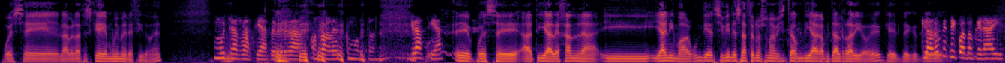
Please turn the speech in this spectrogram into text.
pues eh, la verdad es que muy merecido, ¿eh? Muchas gracias, de verdad. Os lo agradezco un montón. Gracias. Eh, pues eh, a ti, Alejandra, y, ánimo. Algún día, si vienes a hacernos una visita un día a Capital Radio, ¿eh? Que claro que sí, cuando queráis.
